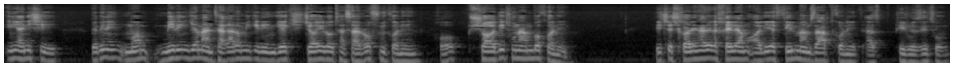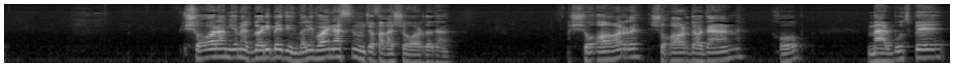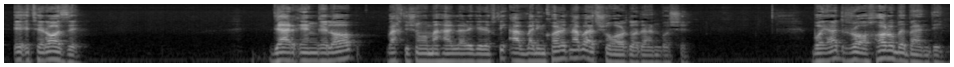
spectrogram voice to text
این یعنی چی؟ ببینین ما میرین یه منطقه رو می‌گیرین یک جایی رو تصرف می‌کنین. خب؟ شادیتونم بکنین. هیچ اشکالی نداره. خیلی هم عالی فیلم هم ضبط کنید از پیروزیتون. شعارم یه مقداری بدین ولی وای نستین اونجا فقط شعار دادن. شعار شعار دادن خب مربوط به اعتراضه در انقلاب وقتی شما محله رو گرفتی اولین کارت نباید شعار دادن باشه. باید راه ها رو ببندین.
